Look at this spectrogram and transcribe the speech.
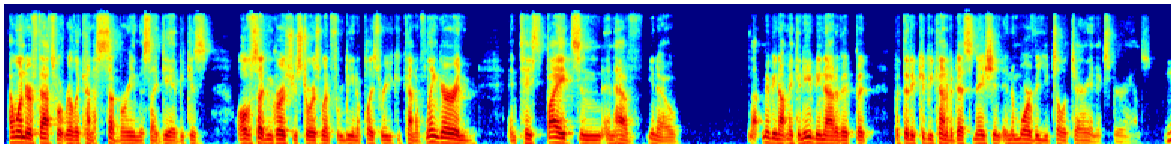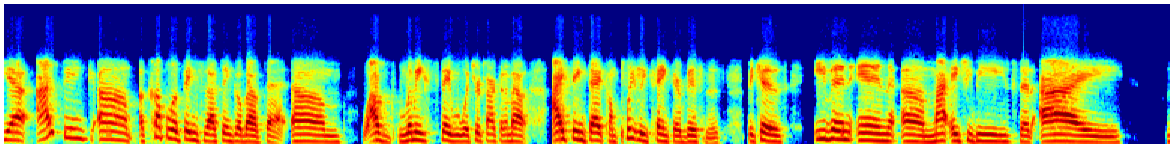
I wonder if that's what really kind of submarined this idea because all of a sudden grocery stores went from being a place where you could kind of linger and and taste bites and and have, you know, not maybe not make an evening out of it, but but that it could be kind of a destination in a more of a utilitarian experience. Yeah, I think um, a couple of things that I think about that. Um, let me stay with what you're talking about. I think that completely tanked their business because even in um, my HEBs that I,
